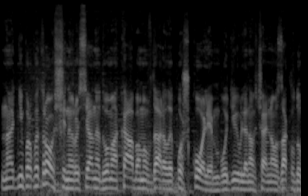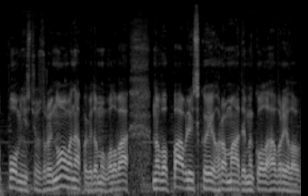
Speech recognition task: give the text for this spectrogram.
На Дніпропетровщині росіяни двома кабами вдарили по школі. Будівля навчального закладу повністю зруйнована. Повідомив голова Новопавлівської громади Микола Гаврилов.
